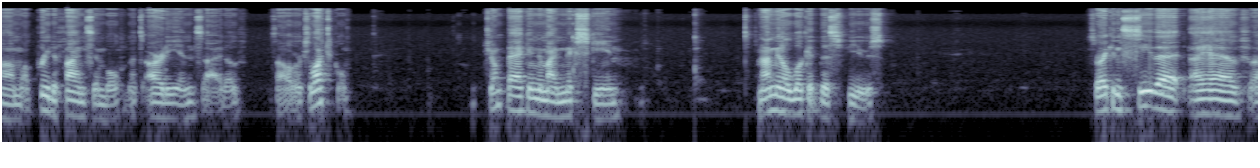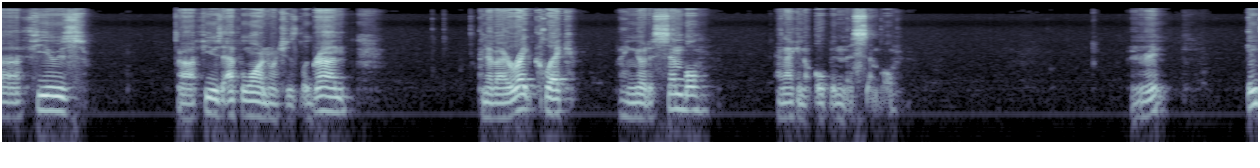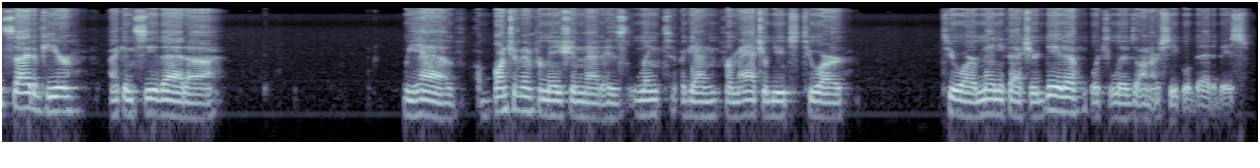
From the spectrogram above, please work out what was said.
um, a predefined symbol that's already inside of SOLIDWORKS Electrical. Jump back into my mix scheme, and I'm going to look at this fuse. So I can see that I have uh, fuse, uh, fuse F1, which is Legrand. And if I right click, I can go to symbol, and I can open this symbol. All right. Inside of here, I can see that uh, we have a bunch of information that is linked, again, from attributes to our to our manufactured data, which lives on our SQL database.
